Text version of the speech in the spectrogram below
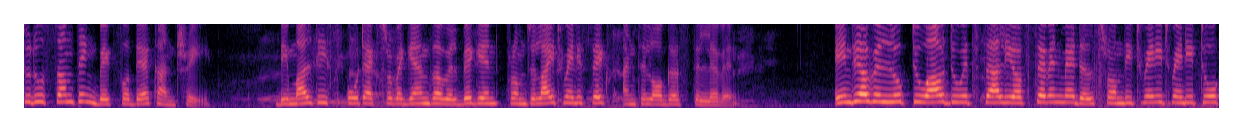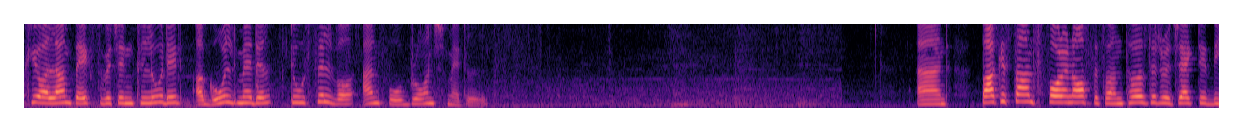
to do something big for their country. The multi sport extravaganza will begin from July 26 until August 11. India will look to outdo its tally of seven medals from the 2020 Tokyo Olympics, which included a gold medal, two silver, and four bronze medals. And Pakistan's Foreign Office on Thursday rejected the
